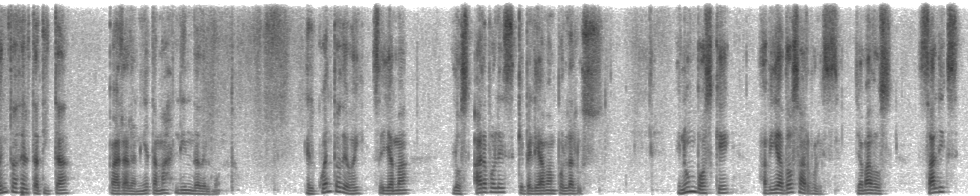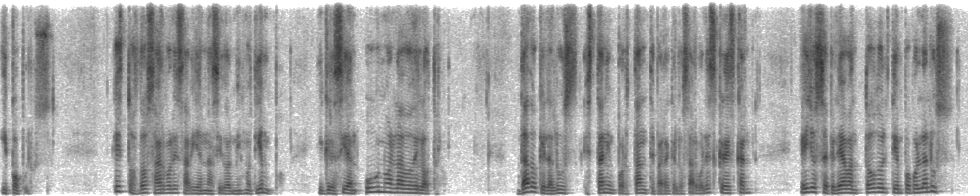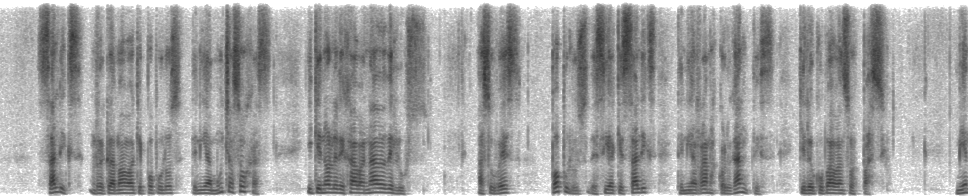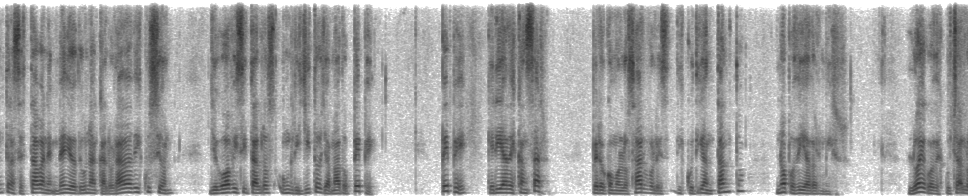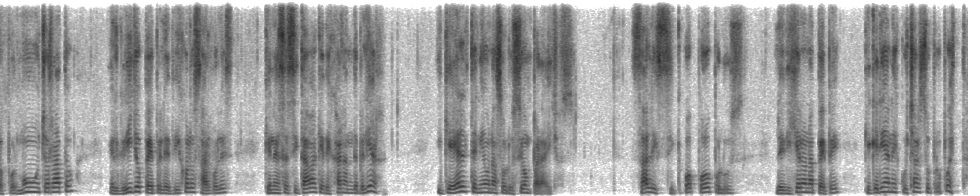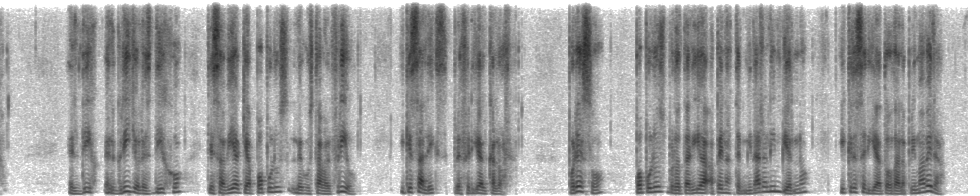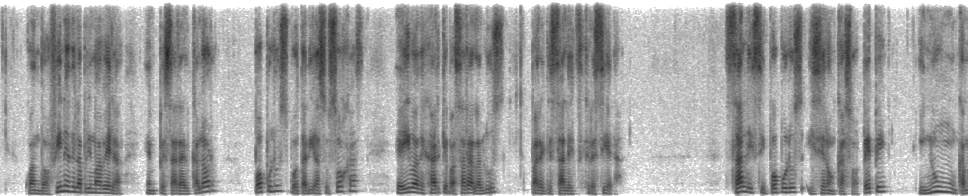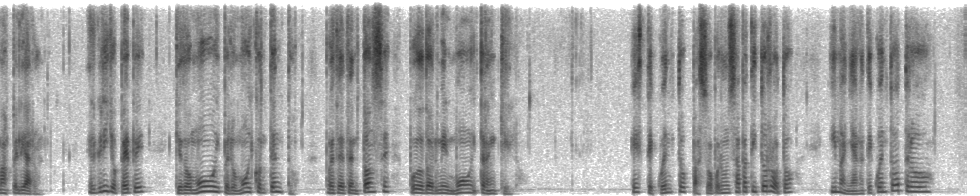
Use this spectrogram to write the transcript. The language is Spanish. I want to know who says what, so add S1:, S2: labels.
S1: Cuentos del tatita para la nieta más linda del mundo. El cuento de hoy se llama Los árboles que peleaban por la luz. En un bosque había dos árboles llamados Salix y Populus. Estos dos árboles habían nacido al mismo tiempo y crecían uno al lado del otro. Dado que la luz es tan importante para que los árboles crezcan, ellos se peleaban todo el tiempo por la luz Salix reclamaba que Populus tenía muchas hojas y que no le dejaba nada de luz. A su vez, Populus decía que Salix tenía ramas colgantes que le ocupaban su espacio. Mientras estaban en medio de una calorada discusión, llegó a visitarlos un grillito llamado Pepe. Pepe quería descansar, pero como los árboles discutían tanto, no podía dormir. Luego de escucharlos por mucho rato, el grillo Pepe le dijo a los árboles que necesitaba que dejaran de pelear y que él tenía una solución para ellos. Salix y Populus le dijeron a Pepe que querían escuchar su propuesta. El, el grillo les dijo que sabía que a Populus le gustaba el frío y que Salix prefería el calor. Por eso, Populus brotaría apenas terminara el invierno y crecería toda la primavera. Cuando a fines de la primavera empezara el calor, Populus botaría sus hojas e iba a dejar que pasara la luz para que Salix creciera. Salix y Populus hicieron caso a Pepe y nunca más pelearon. El grillo Pepe quedó muy pero muy contento, pues desde entonces pudo dormir muy tranquilo. Este cuento pasó por un zapatito roto y mañana te cuento otro.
